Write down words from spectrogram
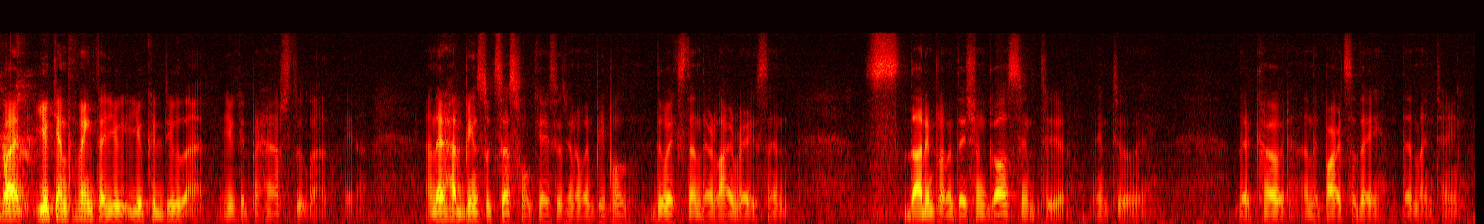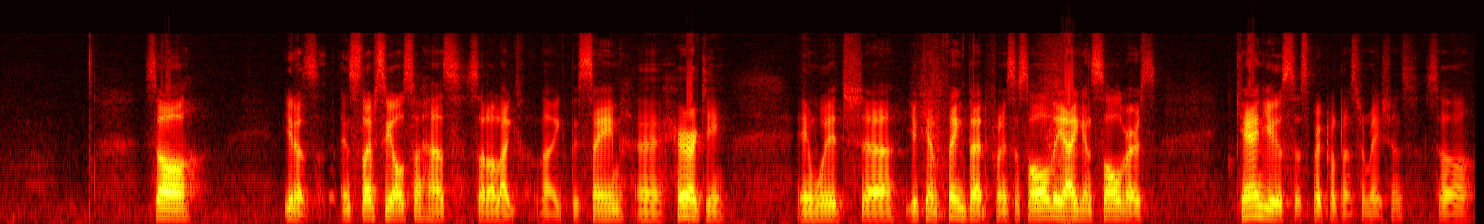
But you can think that you, you could do that. You could perhaps do that, yeah. And there have been successful cases, you know, when people do extend their libraries and that implementation goes into, into the, their code and the parts that they, they maintain. So you know, and SLEPC also has sort of like, like the same uh, hierarchy in which uh, you can think that, for instance, all the eigensolvers can use spectral transformations. So,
